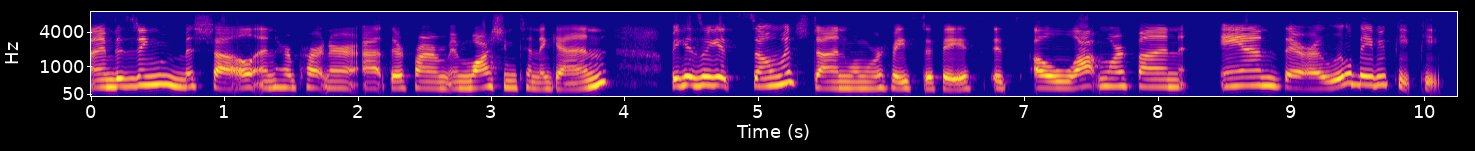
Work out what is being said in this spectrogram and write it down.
I'm visiting Michelle and her partner at their farm in Washington again because we get so much done when we're face to face. It's a lot more fun, and there are little baby peep peeps.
